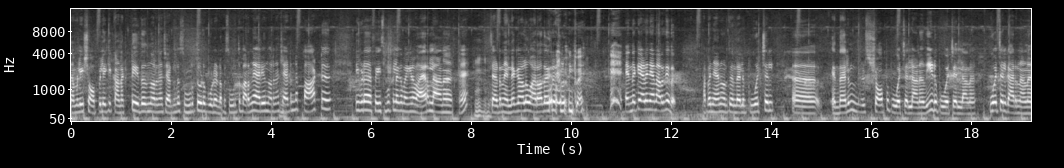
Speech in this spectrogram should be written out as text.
നമ്മൾ ഈ ഷോപ്പിലേക്ക് കണക്ട് ചെയ്തതെന്ന് പറഞ്ഞാൽ ചേട്ടന്റെ സുഹൃത്തോട് കൂടെ ഉണ്ട് അപ്പോൾ സുഹൃത്ത് പറഞ്ഞ കാര്യം എന്ന് പറഞ്ഞാൽ ചേട്ടന്റെ പാട്ട് ഇവിടെ ഫേസ്ബുക്കിലൊക്കെ ഭയങ്കര വൈറലാണ് ചേട്ടൻ എന്നെക്കാളും ആരാധകരാണ് എന്നൊക്കെയാണ് ഞാൻ അറിഞ്ഞത്. അപ്പം ഞാൻ ഓർത്തു എന്തായാലും പൂവച്ചൽ എന്തായാലും ഷോപ്പ് പൂവച്ചലിലാണ് വീട് പൂവച്ചലിലാണ് പൂവച്ചൽക്കാരനാണ്.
